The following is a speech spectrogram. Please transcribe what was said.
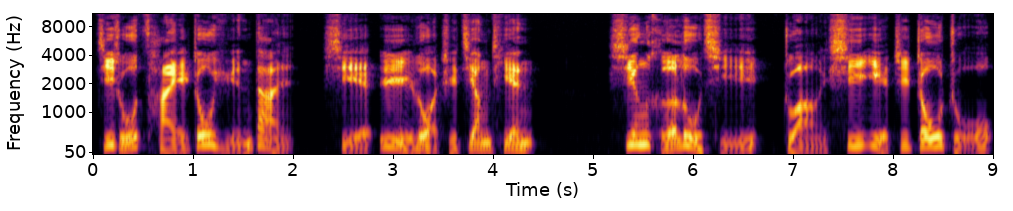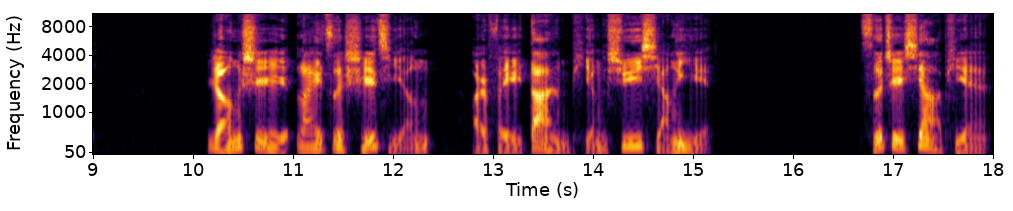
即如彩舟云淡，写日落之江天。星河路起，状西夜之舟主，仍是来自实景，而非但凭虚想也。词至下片，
